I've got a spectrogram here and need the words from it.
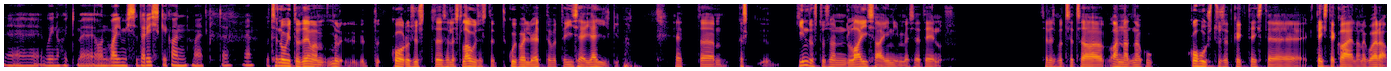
või noh, ütleme, on valmis seda riski kandma, et äh, jah. vot see on huvitav teema, mul koorus just sellest lausest, et kui palju ettevõte ise jälgib. et äh, kas kindlustus on laisa inimese teenus? selles mõttes, et sa annad nagu kohustused kõik teiste, teiste kaela nagu ära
